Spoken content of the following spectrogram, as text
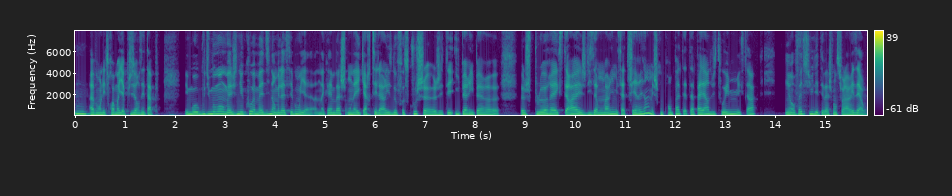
Hmm. avant les trois mois, il y a plusieurs étapes. Et moi, au bout du moment où ma gynéco, elle m'a dit, non, mais là, c'est bon, y a, on a quand même vache, on a écarté la risque de fausse couche. euh, J'étais hyper, hyper, euh, je pleurais, etc. Et je disais à mon mari, mais ça te fait rien, mais je comprends pas, t'as pas l'air du tout ému, etc. Et en fait, lui, il était vachement sur la réserve.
